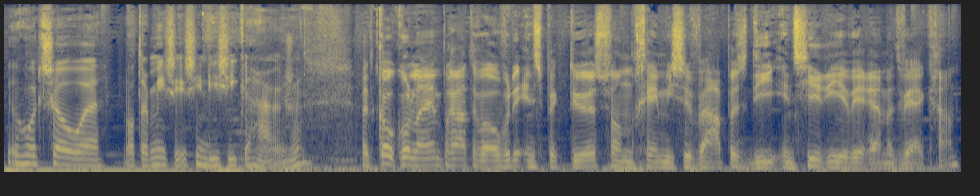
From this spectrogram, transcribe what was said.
U hoort zo uh, wat er mis is in die ziekenhuizen. Met Coco Lijn praten we over de inspecteurs van chemische wapens die in Syrië weer aan het werk gaan.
